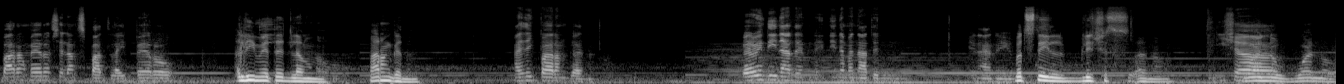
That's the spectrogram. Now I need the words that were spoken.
parang meron silang spotlight pero limited lang, no? Parang ganun. I think parang gano'n. Pero hindi natin, hindi naman natin inano yung, But still, Bleach is, ano, hindi one siya of, one of,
